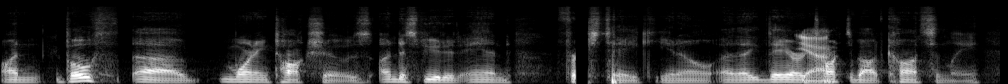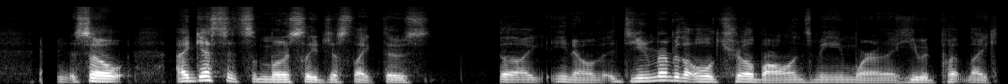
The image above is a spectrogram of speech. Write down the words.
on both uh, morning talk shows, Undisputed and First Take. You know, uh, they, they are Yeah. talked about constantly. And so I guess it's mostly just like those. The, like you know, do you remember the old Trill Ballins meme where he would put like,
